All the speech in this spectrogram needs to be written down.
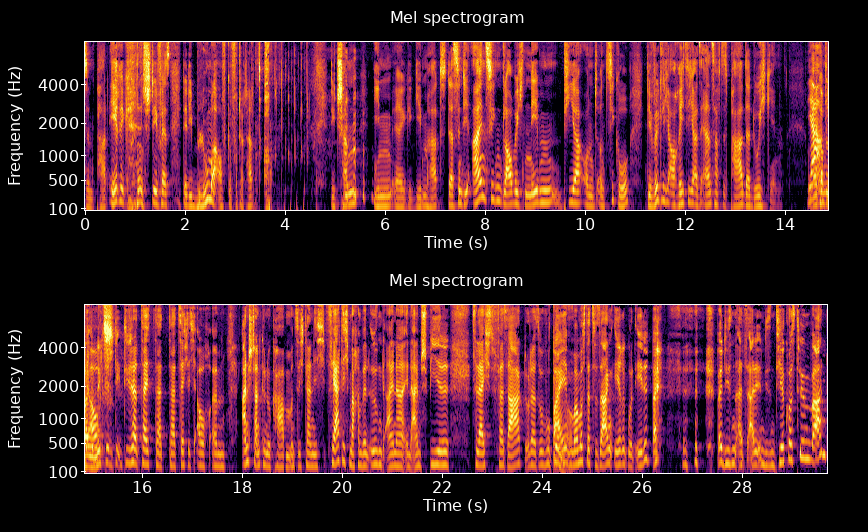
sympath. Erik, steh fest, der die Blume aufgefuttert hat. Die Chan ihm äh, gegeben hat. Das sind die einzigen, glaube ich, neben Pia und, und Zico, die wirklich auch richtig als ernsthaftes Paar da durchgehen. Und Ja, und die, auch, nichts. die, die, die tats- tats- tatsächlich auch ähm, Anstand genug haben und sich da nicht fertig machen, wenn irgendeiner in einem Spiel vielleicht versagt oder so. Wobei, Genau. man muss dazu sagen, Erik und Edith bei, bei diesen, als alle in diesen Tierkostümen waren.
